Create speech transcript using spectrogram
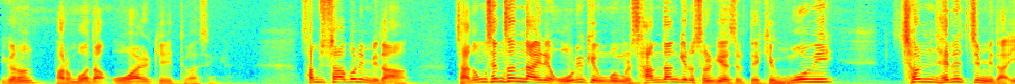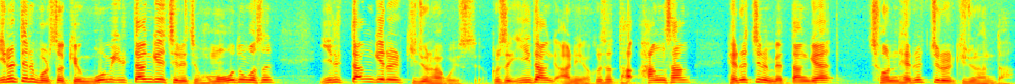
이거는 바로 뭐다? OR 게이트가 생겨요. 34번입니다. 자동 생산 라인의 오류 경보음을 3단계로 설계했을 때 경보음이 1000Hz입니다. 이럴 때는 벌써 경보음이 1단계에 처리했지 모든 것은 1단계를 기준하고 있어요. 그래서 2단계 아니에요. 그래서 다 항상 헤르츠는 몇 단계? 1000Hz를 기준한다.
